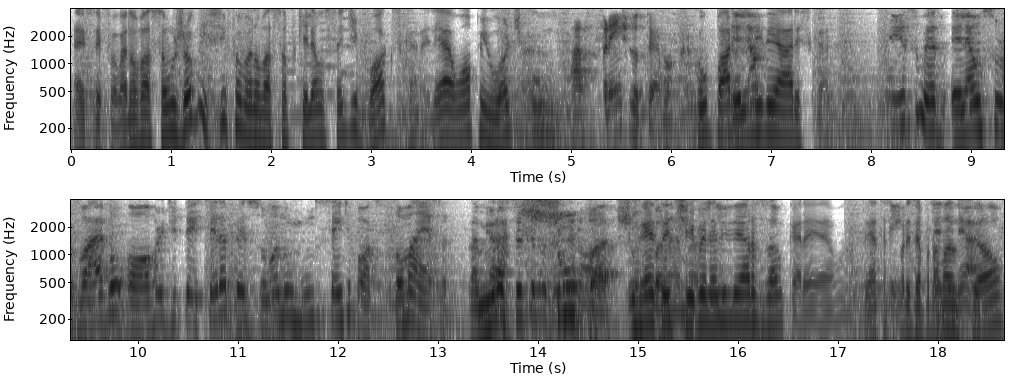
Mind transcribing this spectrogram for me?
É, isso aí foi uma inovação. O jogo em si foi uma inovação, porque ele é um sandbox, cara. Ele é um open world com... À frente do tempo, cara. Com partes é... lineares, cara. Isso mesmo, ele é um survival horror de terceira pessoa no mundo sandbox. Toma essa. Pra 1999. Chupa, chupa. O Resident né, Evil ele é linearzão, cara. É um, tu entra, Sim, por exemplo, na é mansão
